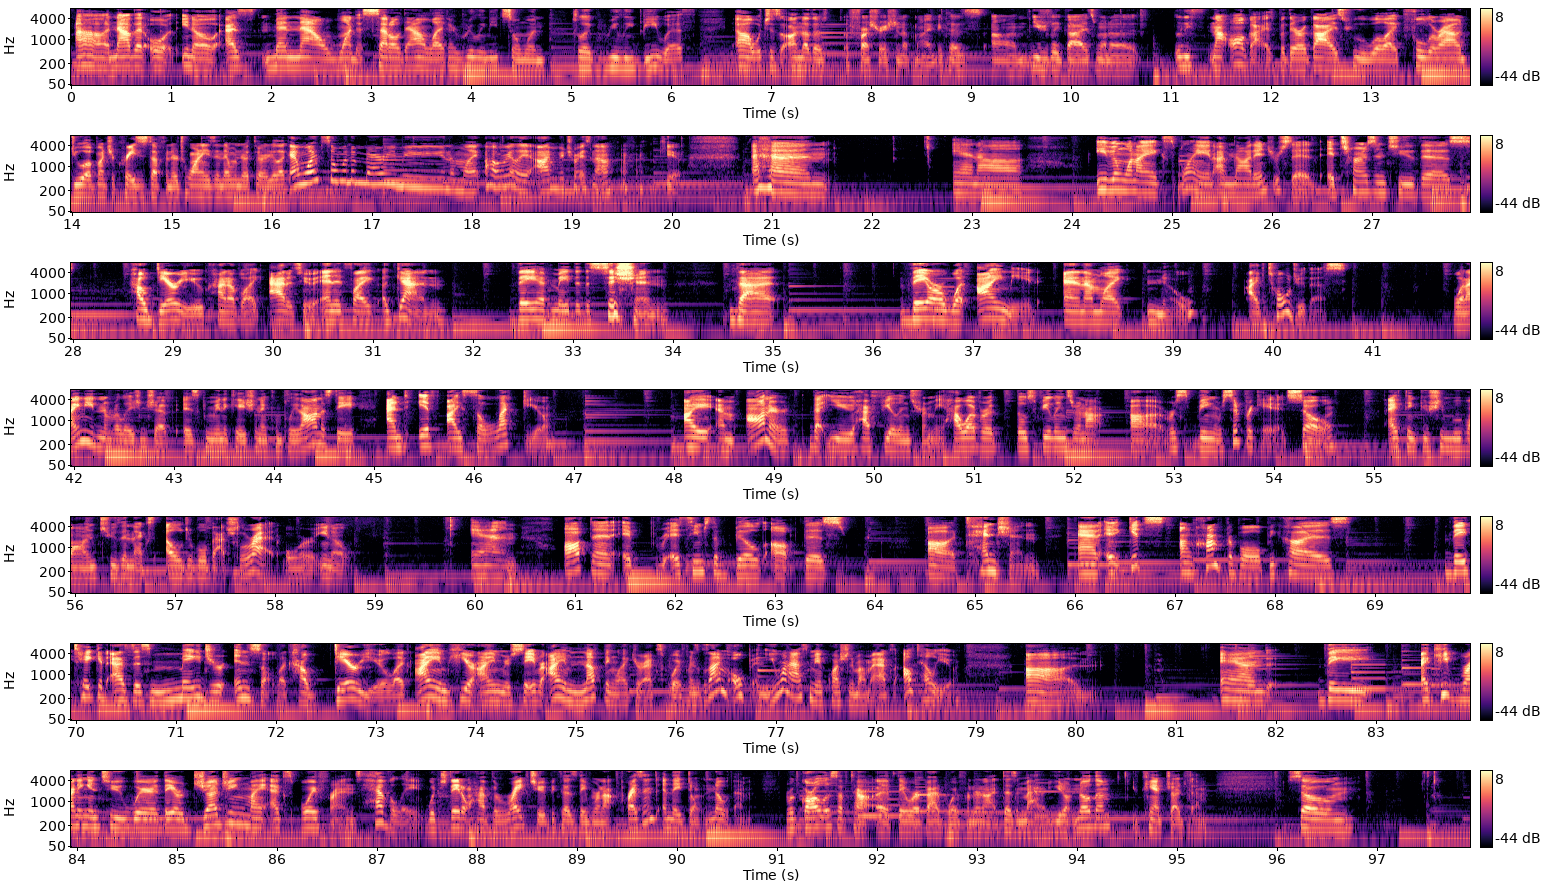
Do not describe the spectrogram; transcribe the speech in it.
uh, now that, or, you know, as men now want to settle down, like, I really need someone to, like, really be with, uh, which is another frustration of mine because um, usually guys want to at least not all guys, but there are guys who will like fool around, do a bunch of crazy stuff in their 20s, and then when they're 30, like, I want someone to marry me. And I'm like, oh, really? I'm your choice now. Cute. And, and, uh, even when I explain I'm not interested, it turns into this how dare you kind of like attitude. And it's like, again, they have made the decision that they are what I need. And I'm like, no, I've told you this. What I need in a relationship is communication and complete honesty. And if I select you, I am honored that you have feelings for me. However, those feelings are not uh, being reciprocated. So I think you should move on to the next eligible bachelorette or, you know, and often it, it seems to build up this uh, tension and it gets uncomfortable because they take it as this major insult like how dare you? Like i am here. I am your savior. I am nothing like your ex-boyfriends because i'm open. You want to ask me a question about my ex i'll tell you. Um and they i keep running into where they are judging my ex-boyfriends heavily which they don't have the right to because they were not present and they don't know them. Regardless of if they were a bad boyfriend or not it doesn't matter. You don't know them you can't judge them. So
